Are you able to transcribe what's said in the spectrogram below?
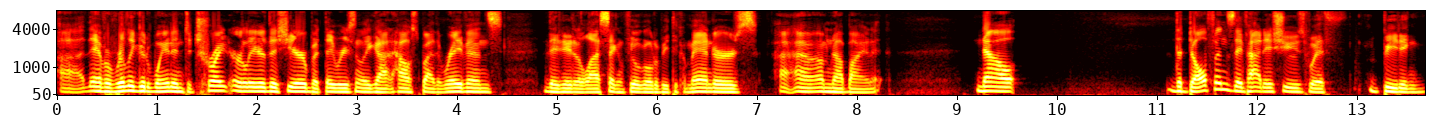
Uh, they have a really good win in Detroit earlier this year, but they recently got housed by the Ravens. They needed a last second field goal to beat the Commanders. I, I- I'm not buying it. Now, the Dolphins they've had issues with beating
